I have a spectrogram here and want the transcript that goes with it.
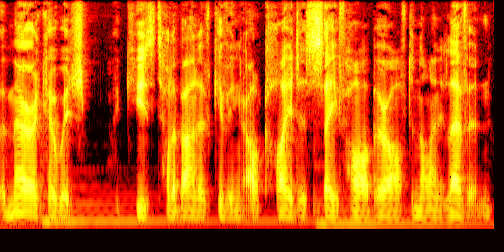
America, which accused the Taliban of giving Al Qaeda safe harbor after 9 11.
